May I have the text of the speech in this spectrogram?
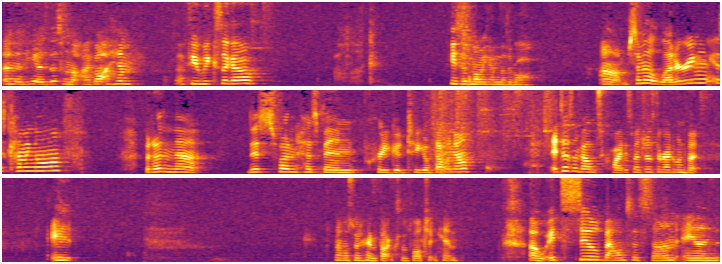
And then he has this one that i bought him a few weeks ago he says mommy got another ball um some of the lettering is coming off but other than that this one has been pretty good too. You want that one now? It doesn't bounce quite as much as the red one, but it... I was trying to thought was watching him. Oh, it still bounces some and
